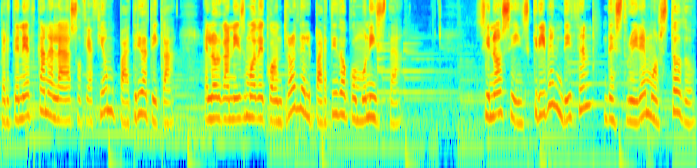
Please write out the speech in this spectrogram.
pertenezcan a la Asociación Patriótica, el organismo de control del Partido Comunista. Si no se inscriben, dicen, destruiremos todo,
